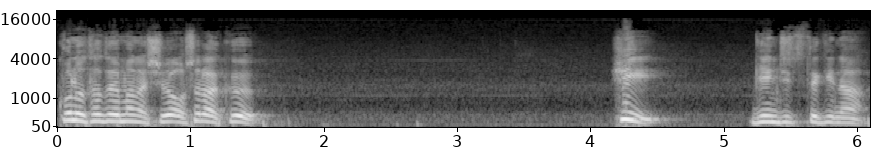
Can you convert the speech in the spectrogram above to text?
この例え話はおそらく非現実的な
